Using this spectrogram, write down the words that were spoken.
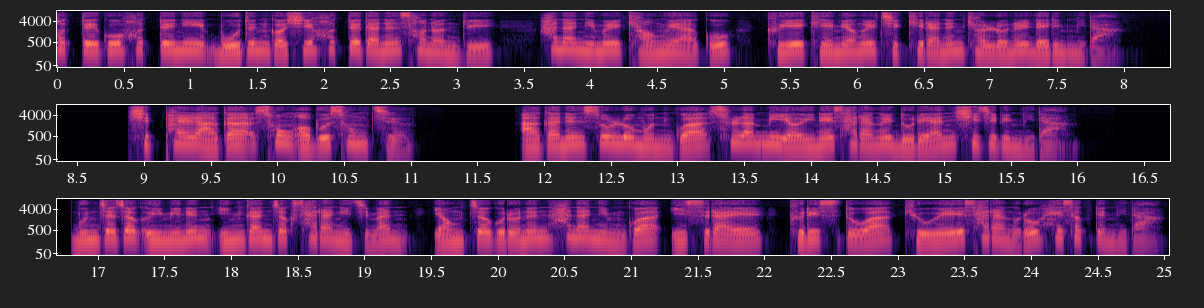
헛되고 헛되니 모든 것이 헛되다는 선언 뒤 하나님을 경외하고 그의 계명을 지키라는 결론을 내립니다. 18 아가 송어부 송즈 아가는 솔로몬과 술람미 여인의 사랑을 노래한 시집입니다. 문자적 의미는 인간적 사랑이지만 영적으로는 하나님과 이스라엘, 그리스도와 교회의 사랑으로 해석됩니다.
